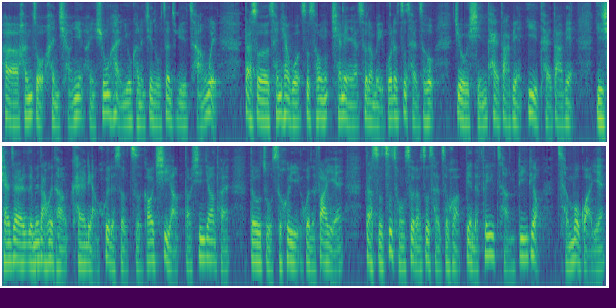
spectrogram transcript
呃，很左、很强硬、很凶悍，有可能进入政治局常委。但是陈全国自从前两年受到美国的制裁之后，就形态大变、意态大变。以前在人民大会堂开两会的时候，趾高气扬，到新疆团都主持会议或者发言。但是自从受到制裁之后，变得非常低调、沉默寡言，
